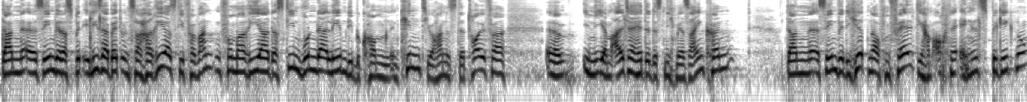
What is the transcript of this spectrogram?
Dann äh, sehen wir das mit Elisabeth und Zacharias, die Verwandten von Maria, dass die ein Wunder erleben. Die bekommen ein Kind, Johannes der Täufer. Äh, in ihrem Alter hätte das nicht mehr sein können. Dann äh, sehen wir die Hirten auf dem Feld, die haben auch eine Engelsbegegnung.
